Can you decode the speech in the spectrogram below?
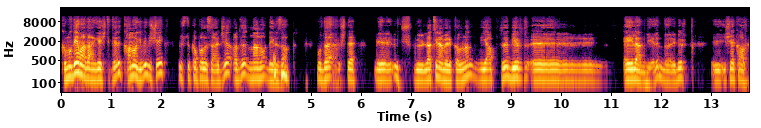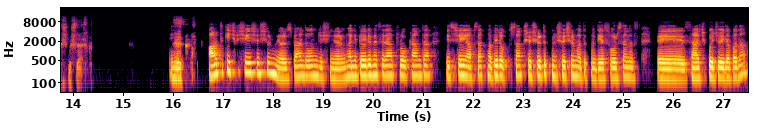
Kımıldayamadan geçtikleri kano gibi bir şey. Üstü kapalı sadece. Adı nano denizaltı. Bu da işte üç Latin Amerikalının yaptığı bir e, eylem diyelim. Böyle bir e, işe kalkışmışlar. Evet. Artık hiçbir şeye şaşırmıyoruz. Ben de onu düşünüyorum. Hani böyle mesela programda biz şey yapsak, haber okusak şaşırdık mı şaşırmadık mı diye sorsanız e, Selçuk Hoca ile bana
